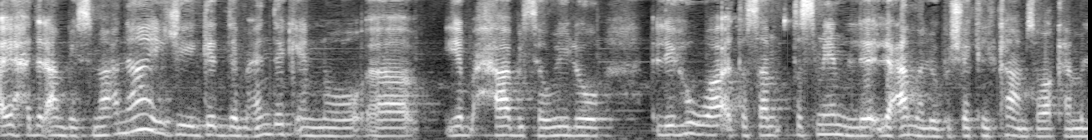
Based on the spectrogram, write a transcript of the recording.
أي أحد الآن بيسمعنا يجي يقدم عندك إنه آه، حاب يسوي له اللي هو تصميم لعمله بشكل كامل سواء كان من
